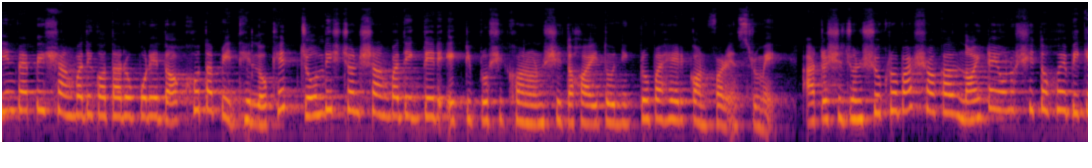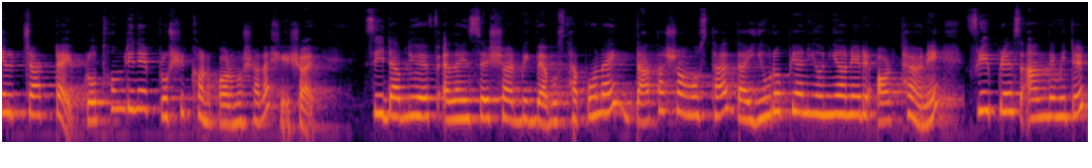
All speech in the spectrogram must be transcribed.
দিনব্যাপী সাংবাদিকতার উপরে দক্ষতা বৃদ্ধির লক্ষ্যে চল্লিশ জন সাংবাদিকদের একটি প্রশিক্ষণ অনুষ্ঠিত হয় দৈনিক প্রবাহের কনফারেন্স রুমে আঠাশে জুন শুক্রবার সকাল নয়টায় অনুষ্ঠিত হয়ে বিকেল চারটায় প্রথম দিনের প্রশিক্ষণ কর্মশালা শেষ হয়। সিডাব্লিউএফ অ্যালায়েন্সের সার্বিক ব্যবস্থাপনায় দাতা সংস্থা দ্য ইউরোপিয়ান ইউনিয়নের অর্থায়নে ফ্রি প্রেস আনলিমিটেড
